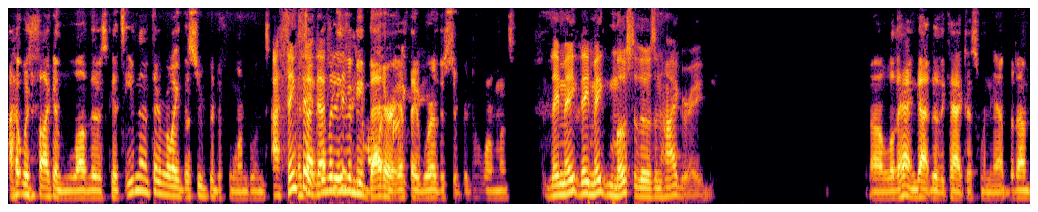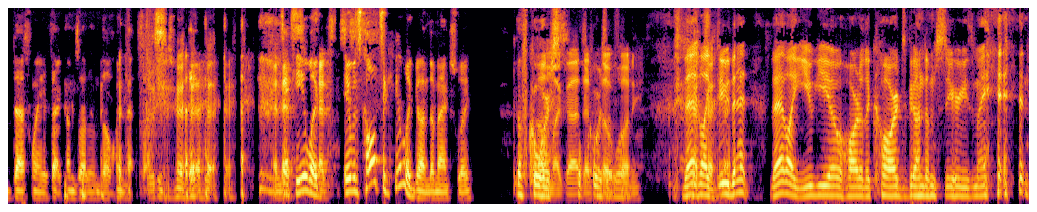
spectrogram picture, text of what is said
I would fucking love those kits, even if they were like the super deformed ones. I think In they, fact, that would even be better if they were the super deformed ones. They make they make most of those in high grade. Uh, well, they hadn't gotten to the cactus one yet, but I'm definitely if that comes out, I'm building that. fucking and that's, tequila. that's It was called Tequila Gundam, actually. Of course. oh my god, of that's course so funny. That like, dude, that that like Yu-Gi-Oh! Heart of the Cards Gundam series, man.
